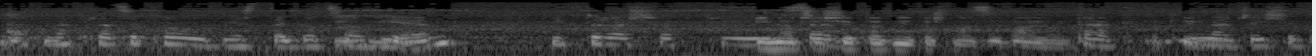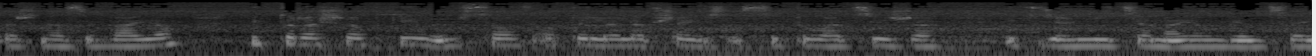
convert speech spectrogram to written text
Na, na Pradze Południe, z tego co Mhm. wiem. Niektóre ośrodki... Inaczej za- się pewnie też nazywają. Tak, Takie- inaczej się też nazywają. Niektóre ośrodki są w o tyle lepszej sytuacji, że ich dzielnice mają więcej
